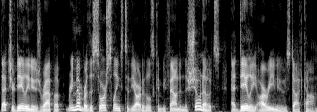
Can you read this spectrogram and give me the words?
That's your daily news wrap up. Remember, the source links to the articles can be found in the show notes at dailyrenews.com.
